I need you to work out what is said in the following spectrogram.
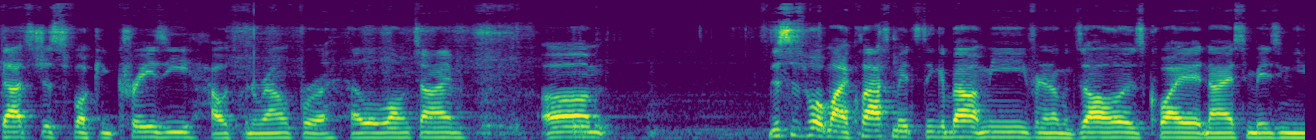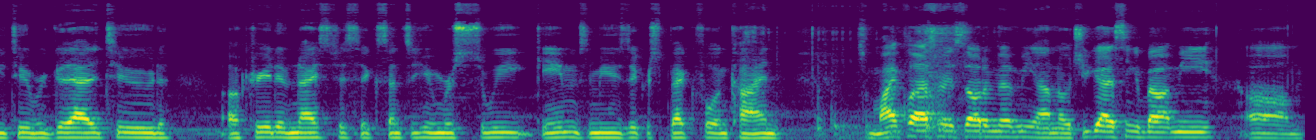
That's just fucking crazy how it's been around for a hell of a long time. Um, this is what my classmates think about me. Fernando Gonzalez, quiet, nice, amazing YouTuber, good attitude, uh, creative, nice, artistic, sense of humor, sweet, games, music, respectful, and kind. So my classmates thought about me. I don't know what you guys think about me. Um,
